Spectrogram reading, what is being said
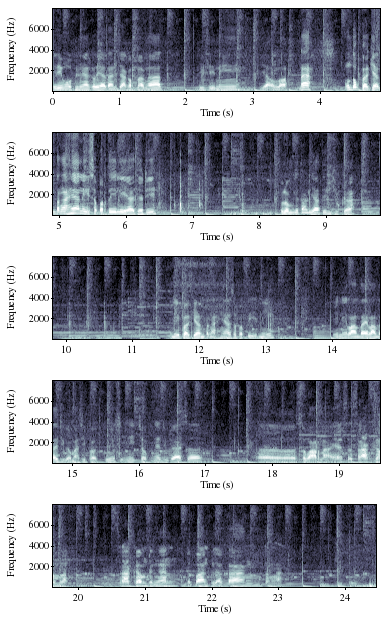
ini mobilnya kelihatan cakep banget. Di sini ya Allah. Nah untuk bagian tengahnya nih seperti ini ya. Jadi belum kita liatin juga. Ini bagian tengahnya seperti ini. Ini lantai-lantai juga masih bagus. Ini joknya juga se uh, sewarna ya seseragam lah. Seragam dengan depan belakang tengah. Gitu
